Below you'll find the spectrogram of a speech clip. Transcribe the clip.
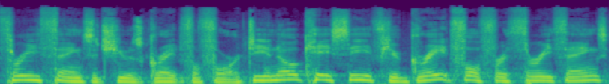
three things that she was grateful for. Do you know, Casey, if you're grateful for three things,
